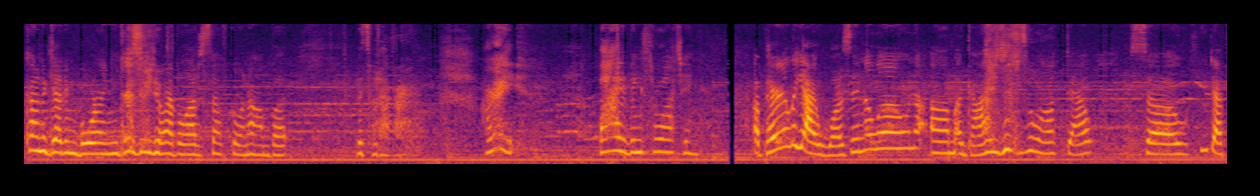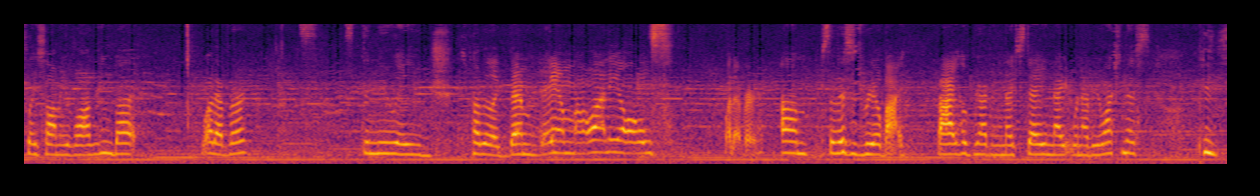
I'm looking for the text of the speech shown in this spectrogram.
Kind of getting boring because we don't have a lot of stuff going on, but it's whatever. All right, bye, thanks for watching. Apparently I wasn't alone. Um, a guy just walked out, so he definitely saw me vlogging, but whatever. It's, it's the new age. It's probably like them damn millennials. Whatever. Um, so this is real bye. Bye, hope you're having a nice day, night, whenever you're watching this. Peace.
